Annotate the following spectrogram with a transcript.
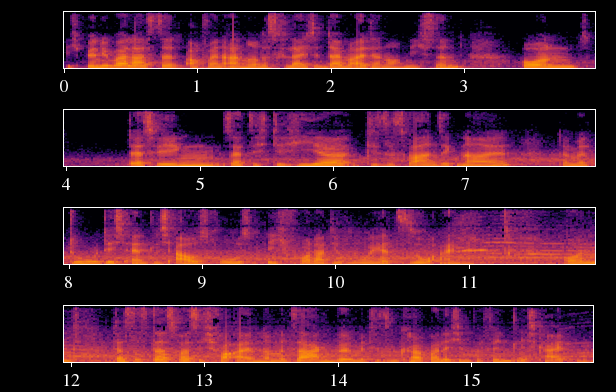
ich bin überlastet, auch wenn andere das vielleicht in deinem Alter noch nicht sind. Und deswegen setze ich dir hier dieses Warnsignal, damit du dich endlich ausruhst. Ich fordere die Ruhe jetzt so ein. Und das ist das, was ich vor allem damit sagen will, mit diesen körperlichen Befindlichkeiten.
